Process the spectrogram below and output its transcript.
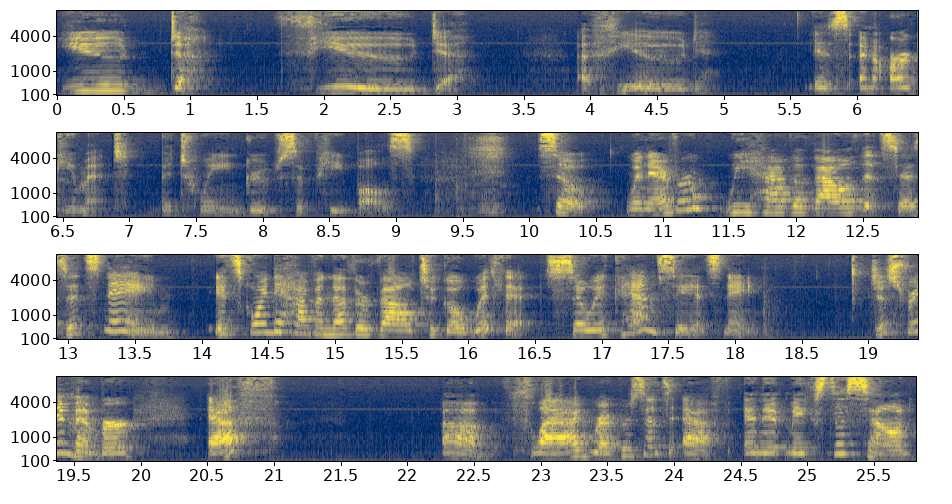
feud, feud. A feud is an argument between groups of peoples. So whenever we have a vowel that says its name, it's going to have another vowel to go with it, so it can say its name. Just remember, F, um, flag represents F, and it makes the sound.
